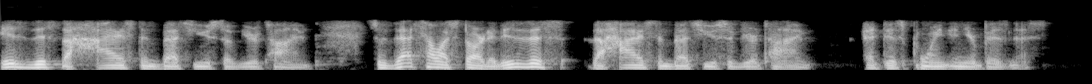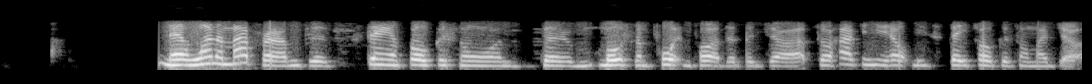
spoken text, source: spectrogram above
Is this the highest and best use of your time? So that's how I started. Is this the highest and best use of your time at this point in your business? Now, one of my problems is staying focused on the most important part of the job. So, how can you help me stay focused on my job?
